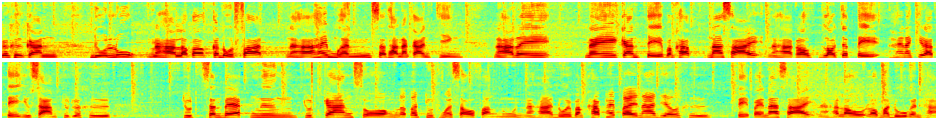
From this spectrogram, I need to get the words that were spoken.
ก็คือการโยนลูกนะคะแล้วก็กระโดดฟาดนะคะให้เหมือนสถานการณ์จริงนะคะในในการเตะบังคับหน้าซ้ายนะคะเราเราจะเตะให้นักกีฬาเตะอยู่ 3 จุดก็คือ จุดซันแบ็กหนึ่งจุดกลาง 2 แล้วก็จุดหัวเสาฝั่งนู้นนะคะ โดยบังคับให้ไปหน้าเดียวก็คือเตะไปหน้าซ้ายนะคะเราเรามาดูกันค่ะ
